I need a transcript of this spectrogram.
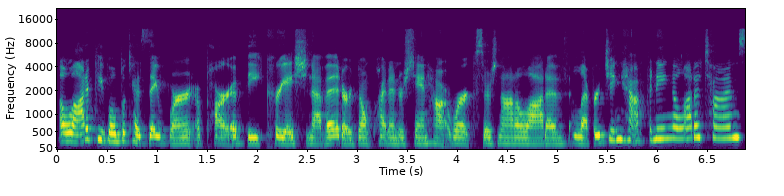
a lot of people because they weren't a part of the creation of it or don't quite understand how it works there's not a lot of leveraging happening a lot of times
